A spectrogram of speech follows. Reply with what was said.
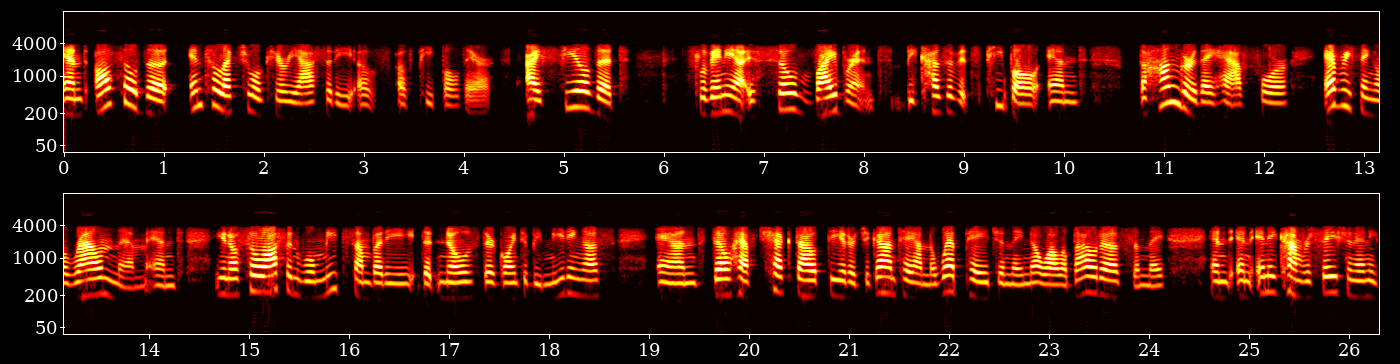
and also the intellectual curiosity of of people there. I feel that Slovenia is so vibrant because of its people and the hunger they have for everything around them and you know so often we'll meet somebody that knows they're going to be meeting us and they'll have checked out Theater Gigante on the web page and they know all about us and they and and any conversation, any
